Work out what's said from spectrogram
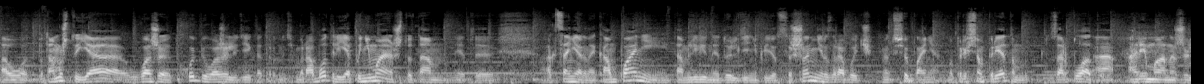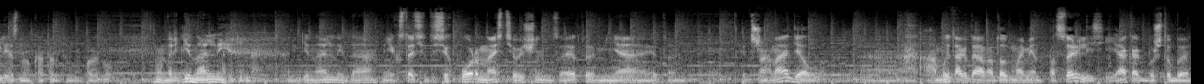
А вот, потому что я уважаю это хобби, уважаю людей, которые над этим работали. Я понимаю, что там это акционерная компания, и там львиная доля денег идет совершенно не разработчикам. Это все понятно. Но при всем при этом зарплату. А Аримана железного, который ты мне продал. Он оригинальный. Оригинальный, да. Мне, кстати, до сих пор Настя очень за это меня это. Это же она делала. А- мы тогда на тот момент поссорились, и я как бы, чтобы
